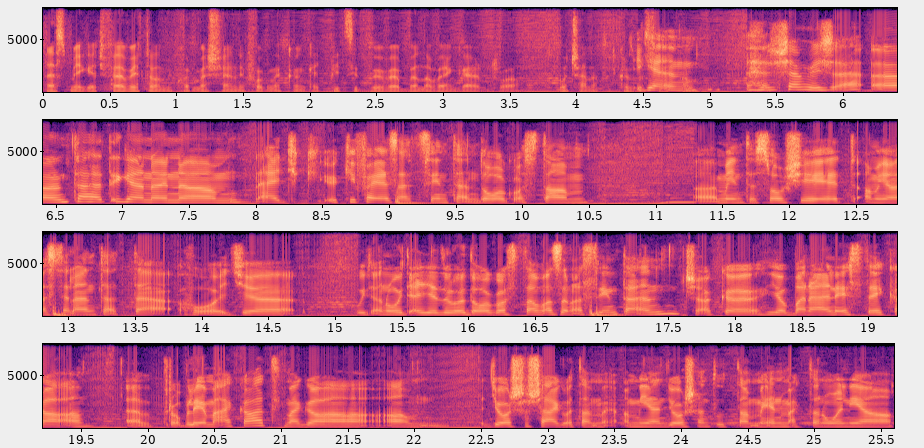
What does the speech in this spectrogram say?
lesz még egy felvétel, amikor mesélni fog nekünk egy picit bővebben a Vanguardról. Bocsánat, hogy Igen, semmi se. Tehát igen, én egy kifejezett szinten dolgoztam, mint associate, ami azt jelentette, hogy ugyanúgy egyedül dolgoztam azon a szinten, csak jobban elnézték a, problémákat, meg a, a gyorsaságot, amilyen gyorsan tudtam én megtanulni a,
